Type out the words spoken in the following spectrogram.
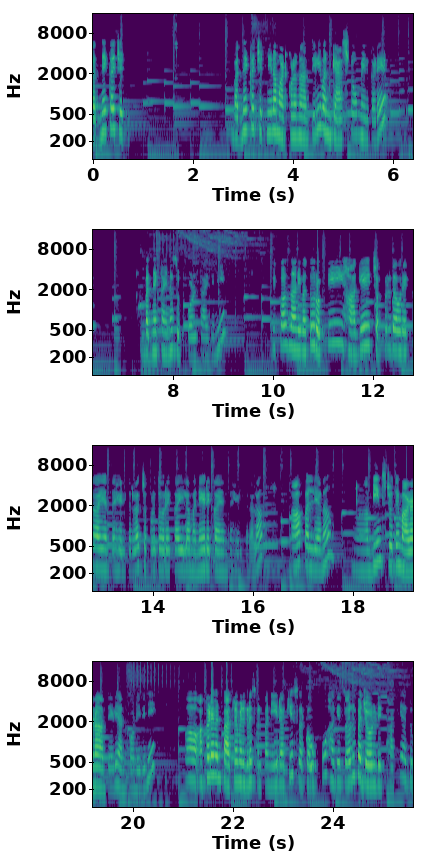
ಬದನೆಕಾಯಿ ಚಟ್ನಿ ಬದನೆಕಾಯಿ ಚಟ್ನಿನ ಮಾಡ್ಕೊಳ್ಳೋಣ ಅಂತೇಳಿ ಒಂದು ಗ್ಯಾಸ್ ಸ್ಟೌವ್ ಮೇಲ್ಗಡೆ ಬದನೆಕಾಯಿನ ಸುಟ್ಕೊಳ್ತಾ ಇದ್ದೀನಿ. ಬಿಕಾಸ್ ನಾನಿವತ್ತು ರೊಟ್ಟಿ ಹಾಗೆ ಚಪ್ರದ ಅವರೆಕಾಯಿ ಅಂತ ಹೇಳ್ತಾರಲ್ಲ ಚಪ್ರದ ಅವರೆಕಾಯಿ ಇಲ್ಲ ಮನೆಯವರೆಕಾಯಿ ಅಂತ ಹೇಳ್ತಾರಲ್ಲ, ಆ ಪಲ್ಯನ ಬೀನ್ಸ್ ಜೊತೆ ಮಾಡೋಣ ಅಂತೇಳಿ ಅಂದ್ಕೊಂಡಿದ್ದೀನಿ ಆ ಕಡೆ ಒಂದು ಪಾತ್ರೆ ಮೇಲ್ಗಡೆ ಸ್ವಲ್ಪ ನೀರು ಹಾಕಿ, ಸ್ವಲ್ಪ ಉಪ್ಪು ಹಾಗೆ ಸ್ವಲ್ಪ ಜೋಳಿಗೆ ಹಾಕಿ ಅದು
